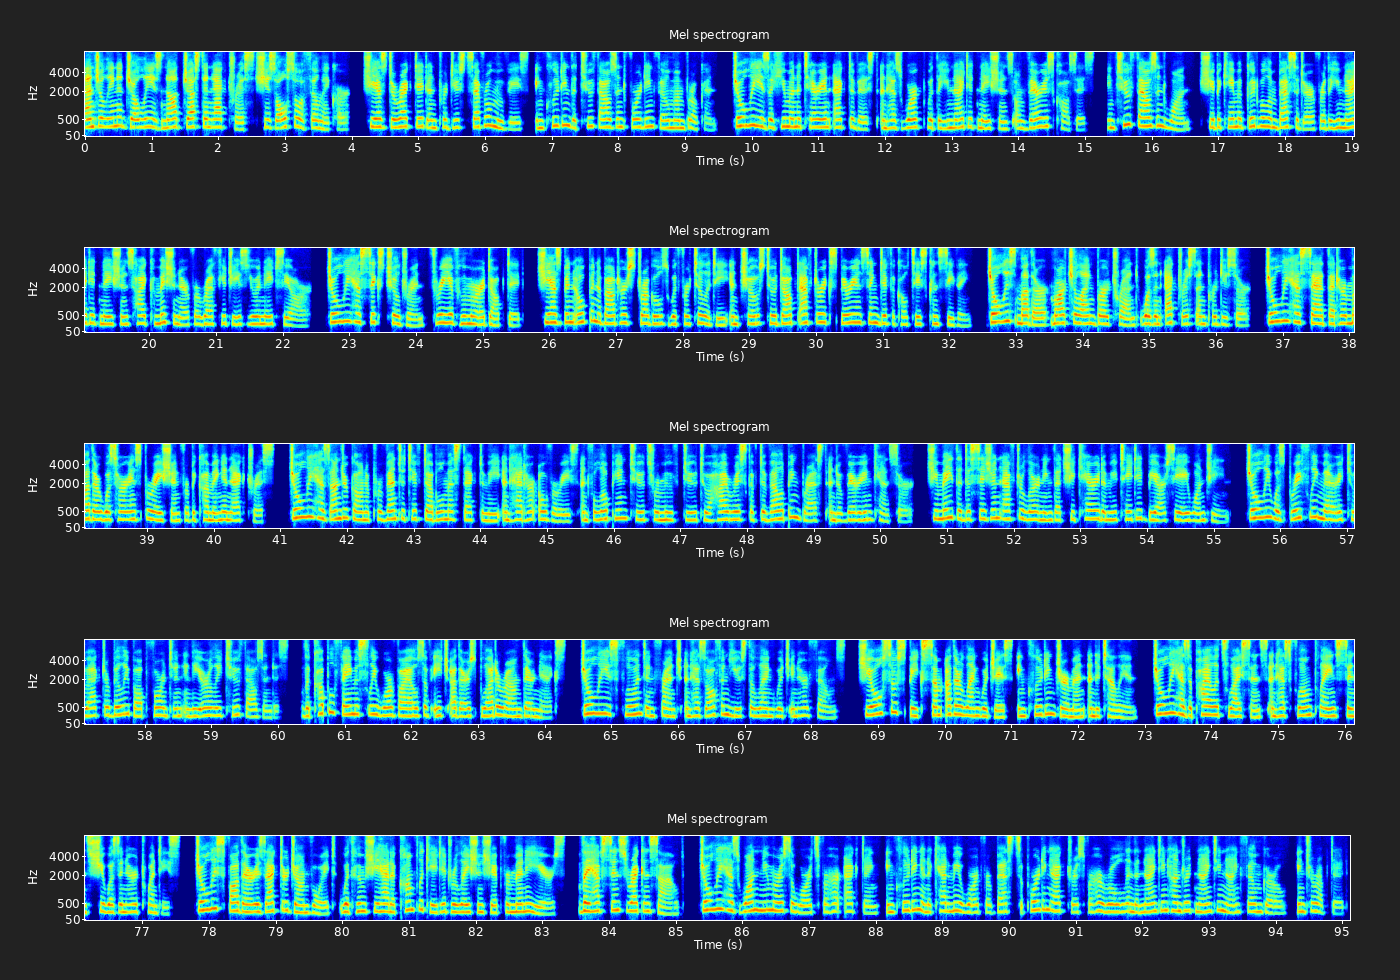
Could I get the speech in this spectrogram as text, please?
Angelina Jolie is not just an actress, she's also a filmmaker. She has directed and produced several movies, including the 2014 film Unbroken. Jolie is a humanitarian activist and has worked with the United Nations on various causes. In 2001, she became a Goodwill Ambassador for the United Nations High Commissioner for Refugees UNHCR. Jolie has six children, three of whom are adopted. She has been open about her struggles with fertility and chose to adopt after experiencing difficulties conceiving. Jolie's mother, Marcheline Bertrand, was an actress and producer. Jolie has said that her mother was her inspiration for becoming an actress. Jolie has undergone a preventative double mastectomy and had her ovaries and fallopian tubes removed due to a high risk of developing breast and ovarian cancer. She made the decision after learning that she carried a mutated BRCA1 gene. Jolie was briefly married to actor Billy Bob Thornton in the early 2000s. The couple famously wore vials of each other's blood around their necks. Jolie is fluent in French and has often used the language in her films. She also speaks some other languages, including German and Italian. Jolie has a pilot's license and has flown planes since she was in her 20s. Jolie's father is actor Jon Voight, with whom she had a complicated relationship for many years. They have since reconciled. Jolie has won numerous awards for her acting, including an Academy Award for Best Supporting Actress for her role in the 1999 film Girl, Interrupted.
